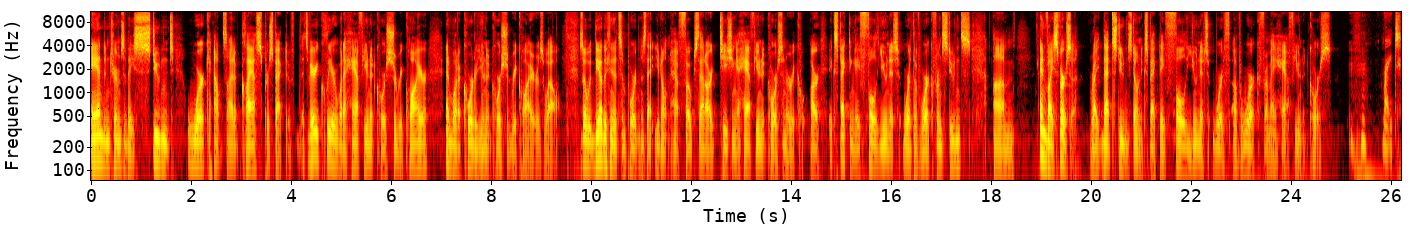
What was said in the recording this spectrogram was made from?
and in terms of a student work outside of class perspective. It's very clear what a half unit course should require and what a quarter unit course should require as well. So the other thing that's important is that you don't have folks that are teaching a half unit course and are, requ- are expecting a full unit worth of work from students, um, and vice versa right? That students don't expect a full unit worth of work from a half unit course. Mm-hmm. Right.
